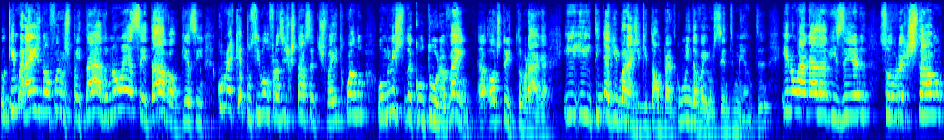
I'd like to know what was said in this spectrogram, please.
O Guimarães não foi respeitado. Não é aceitável que assim. Como é que é possível o Francisco estar satisfeito quando o Ministro da Cultura vem ah, ao Distrito de Braga e, e tinha Guimarães aqui tão perto como ainda veio recentemente e não há nada a dizer sobre a questão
